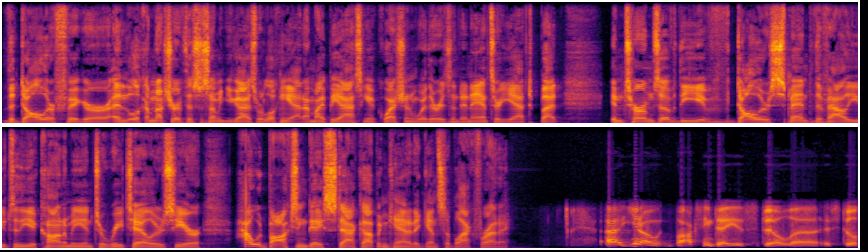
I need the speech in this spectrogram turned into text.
the dollar figure, and look, I'm not sure if this is something you guys were looking at. I might be asking a question where there isn't an answer yet, but in terms of the dollars spent, the value to the economy and to retailers here, how would Boxing Day stack up in Canada against a Black Friday? Uh, you know, Boxing Day is still uh, is still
